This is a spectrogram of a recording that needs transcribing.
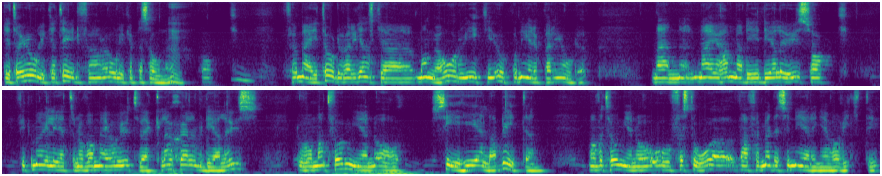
det tar ju olika tid för olika personer. Och för mig tog det väl ganska många år och gick upp och ner i perioder. Men när jag hamnade i dialys och fick möjligheten att vara med och utveckla självdialys, då var man tvungen att se hela biten. Man var tvungen att, att förstå varför medicineringen var viktig.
